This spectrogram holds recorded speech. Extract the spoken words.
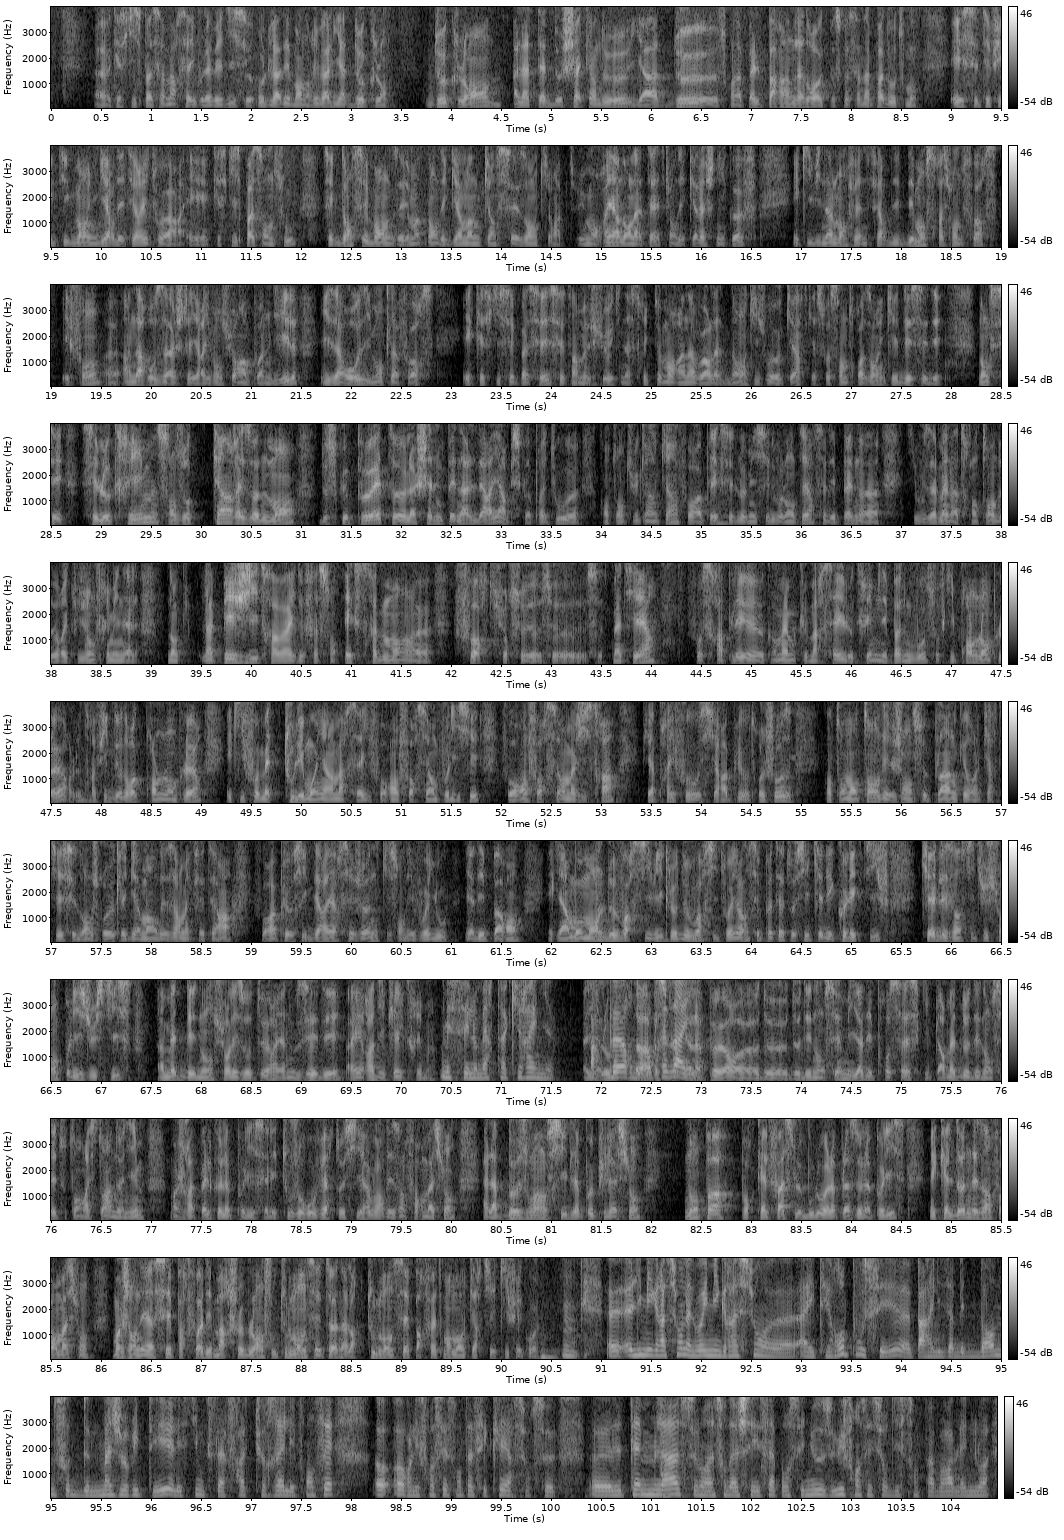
Qu'est-ce qui se passe à Marseille Vous l'avez dit, c'est au-delà des bandes rivales, il y a deux clans deux clans, à la tête de chacun d'eux, il y a deux, euh, ce qu'on appelle parrains de la drogue, parce que ça n'a pas d'autre mot. Et c'est effectivement une guerre des territoires. Et qu'est-ce qui se passe en dessous? C'est que dans ces bandes, vous avez maintenant des gamins de 15-16 ans qui ont absolument rien dans la tête, qui ont des kalachnikovs, et qui finalement viennent faire des démonstrations de force et font euh, un arrosage. C'est-à-dire, ils vont sur un point de deal, ils arrosent, ils montent la force, et qu'est-ce qui s'est passé? C'est un monsieur qui n'a strictement rien à voir là-dedans, qui jouait aux cartes, qui a 63 ans et qui est décédé. Donc c'est le crime sans aucun raisonnement de ce que peut être euh, la chaîne pénale derrière, puisque après tout, euh, quand on tue quelqu'un, il faut rappeler que c'est de l'homicide volontaire, c'est des peines euh, qui vous amènent à 30 ans de réclusion criminelle. Donc la PJ travaille de façon extrêmement forte sur cette matière. Il faut se rappeler euh, quand même que Marseille, le crime n'est pas nouveau, sauf qu'il prend de l'ampleur, le trafic de drogue prend de l'ampleur, et qu'il faut mettre tous les moyens à Marseille. Il faut renforcer en policiers, il faut renforcer en magistrats. Puis après, il faut aussi rappeler autre chose. Quand on entend des gens se plaindre que dans le quartier c'est dangereux, que les gamins ont des armes, etc., il faut rappeler aussi que derrière ces jeunes qui sont des voyous, il y a des parents, et a un moment, le devoir civique, le devoir citoyen, c'est peut-être aussi qu'il y a des collectifs qui aident les institutions, police, justice, à mettre des noms sur les auteurs et à nous aider à éradiquer le crime. Mais c'est l'omerta qui règne. Il y a peur de parce qu'il y a la peur euh, de, de, dénoncer, mais il y a des process qui permettent de dénoncer tout en restant anonyme. Moi, je rappelle que la police, elle est toujours ouverte aussi à avoir des informations. Elle a besoin aussi de la population non pas pour qu'elle fasse le boulot à la place de la police, mais qu'elle donne des informations. Moi, j'en ai assez parfois des marches blanches où tout le monde s'étonne, alors que tout le monde sait parfaitement dans le quartier qui fait quoi. Hum. Euh, l'immigration, la loi immigration euh, a été repoussée euh, par Elisabeth Borne, faute de majorité. Elle estime que ça fracturerait les Français. Or, les Français sont assez clairs sur ce thème-là. Selon un sondage CSA pour CNews, 8 Français sur 10 sont favorables à une loi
